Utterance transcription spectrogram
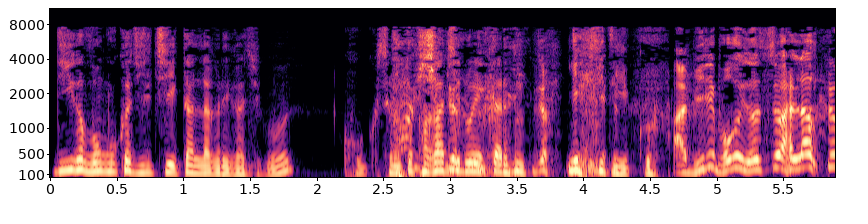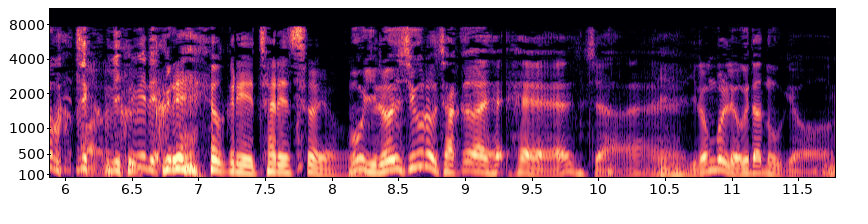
네가 원고까지 일찍 달라 그래가지고 곡생한테 바가지로 했다는 얘기도 있고. 아 미리 보고 연습하려고 그러고 지금 미리 미리. 그, 래요 그래, 잘했어요. 뭐 이런 식으로 작가가 해, 해, 진짜 예, 예. 이런 걸 여기다 녹여.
